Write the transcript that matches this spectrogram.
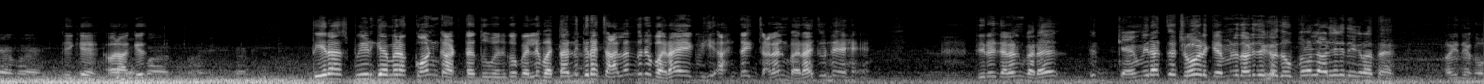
है। ठीक है और आगे तेरा स्पीड कैमरा कौन काटता है? तू मेरे को पहले बता नहीं तेरा चालन तूने भरा है एक भी आज तक चालान भरा है तूने। तेरा चालन भरा है। कैमरा तो छोड़ कैमरा थोड़ी देखो तो ऊपर वाला जगह देख रहा था वही देखो।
